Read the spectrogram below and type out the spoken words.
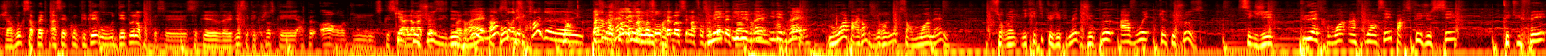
j'avoue que ça peut être assez compliqué ou détonnant parce que c'est ce que vous avez dit, c'est quelque chose qui est un peu hors du ce qui se fait à l'heure actuelle. chose de vrai. Par contre, sur les non, pas sur les même, ma façon, même ma façon Mais de il est hein. vrai, il est vrai. Moi, par exemple, je vais revenir sur moi-même, sur les critiques que j'ai pu mettre. Je peux avouer quelque chose, c'est que j'ai pu être moi influencé parce que je sais que tu fais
